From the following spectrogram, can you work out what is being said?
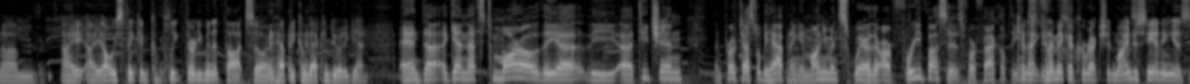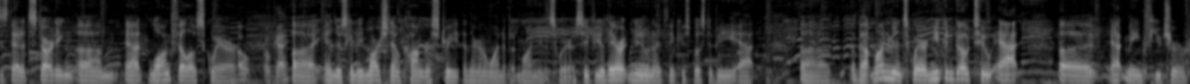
Um, I, I always think in complete 30 minute thoughts, so I'm happy to come back and do it again. And uh, again, that's tomorrow. The uh, the uh, teach-in and protest will be happening in Monument Square. There are free buses for faculty. Can I students. can I make a correction? My yes. understanding is is that it's starting um, at Longfellow Square. Oh, okay. Uh, and there's going to be a march down Congress Street, and they're going to wind up at Monument Square. So if you're there at noon, I think you're supposed to be at uh, about Monument Square, and you can go to at uh, at Maine Future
